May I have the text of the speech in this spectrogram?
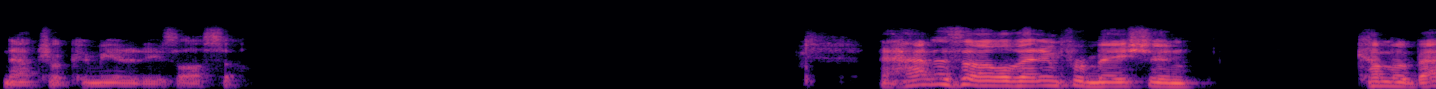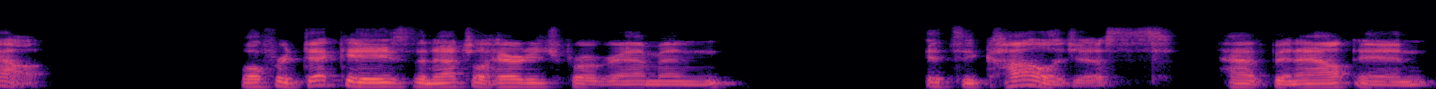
natural communities also. Now, how does all that information come about? Well, for decades, the Natural Heritage Program and its ecologists have been out in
